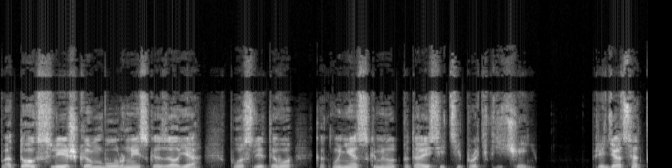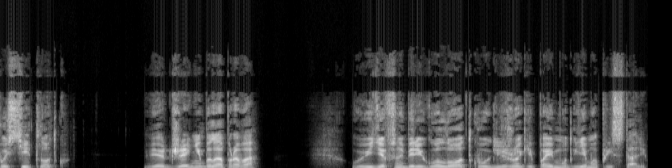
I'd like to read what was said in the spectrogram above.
«Поток слишком бурный», — сказал я, после того, как мы несколько минут пытались идти против течения. «Придется отпустить лодку». Вирджиния была права. Увидев на берегу лодку, гляжоки поймут, где мы пристали.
